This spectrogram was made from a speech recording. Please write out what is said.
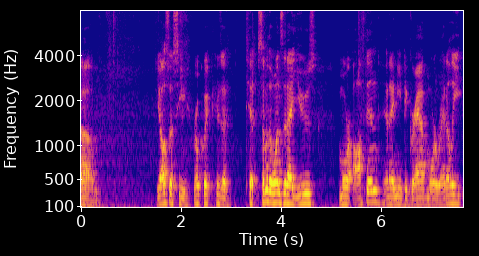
Um, you also see, real quick, here's a tip. Some of the ones that I use more often and I need to grab more readily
